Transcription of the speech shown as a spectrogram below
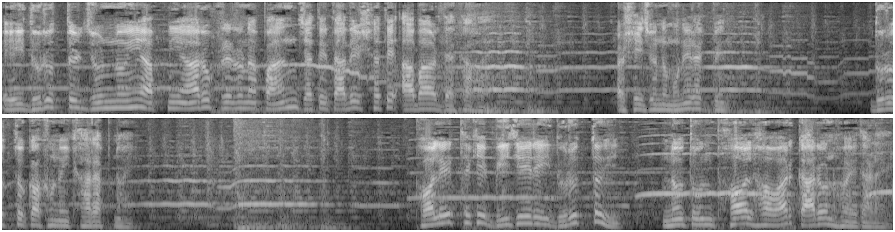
এই দূরত্বের জন্যই আপনি আরও প্রেরণা পান যাতে তাদের সাথে আবার দেখা হয়। আর সেই জন্য মনে রাখবেন, দূরত্ব কখনোই খারাপ নয়। ফলের থেকে বীজের এই দূরত্বই নতুন ফল হওয়ার কারণ হয়ে দাঁড়ায়।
